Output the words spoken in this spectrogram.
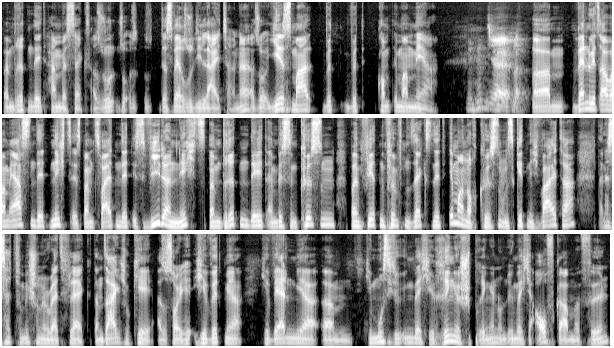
beim dritten Date haben wir Sex. Also so, das wäre so die Leiter. Ne? Also jedes mhm. Mal wird, wird, kommt immer mehr. Mhm. Ja, ja, klar. Ähm, wenn du jetzt aber beim ersten Date nichts ist, beim zweiten Date ist wieder nichts, beim dritten Date ein bisschen küssen, beim vierten, fünften, sechsten Date immer noch küssen und es geht nicht weiter, dann ist halt für mich schon eine Red Flag. Dann sage ich, okay, also sorry, hier wird mir, hier werden mir, ähm, hier muss ich durch irgendwelche Ringe springen und irgendwelche Aufgaben erfüllen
